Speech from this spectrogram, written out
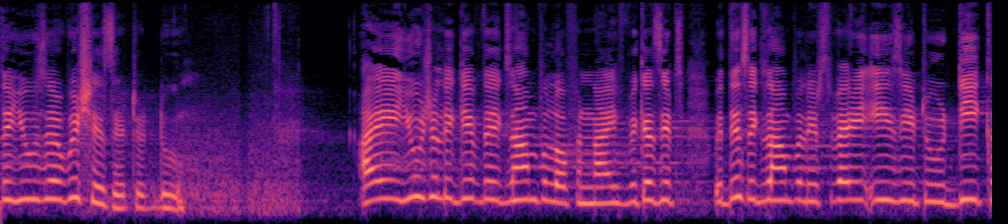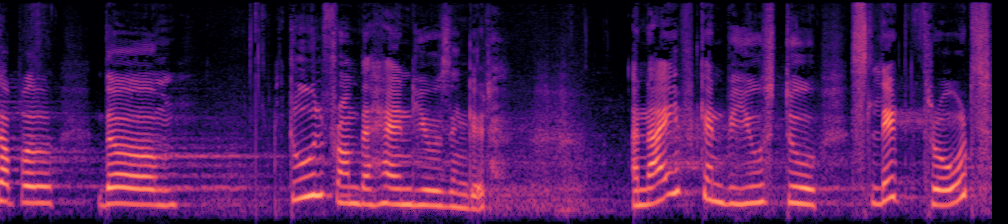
the user wishes it to do. I usually give the example of a knife because it's, with this example, it's very easy to decouple the um, tool from the hand using it. A knife can be used to slit throats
